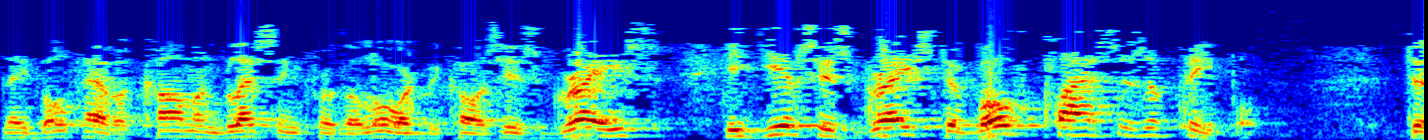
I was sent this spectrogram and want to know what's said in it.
They both have a common blessing for the Lord because His grace, He gives His grace to both classes of people. To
